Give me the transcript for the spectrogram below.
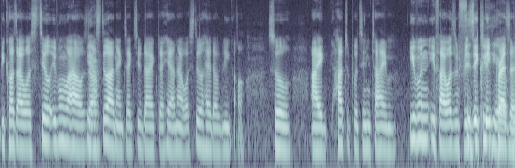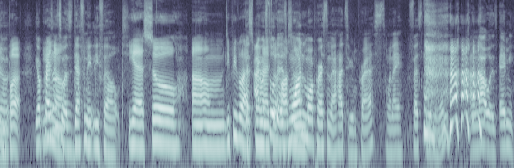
because I was still, even while I was, there, I was still an executive director here and I was still head of legal. So I had to put in time, even if I wasn't Physically physically, here, present. no. But Your you presence know. was definitely felt. yeah, so um, the people at 'Cause I was told there's awesome. one more person I had to impress when I first came in, and that was Annie.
